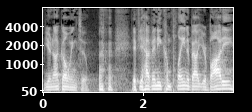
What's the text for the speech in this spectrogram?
you're not going to. if you have any complaint about your body,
